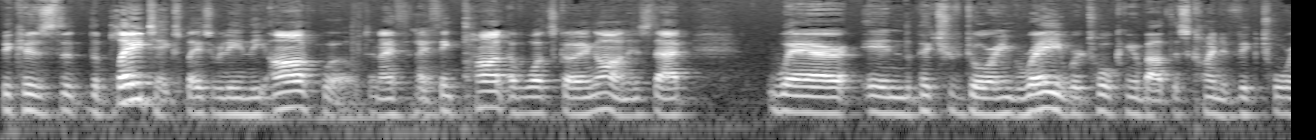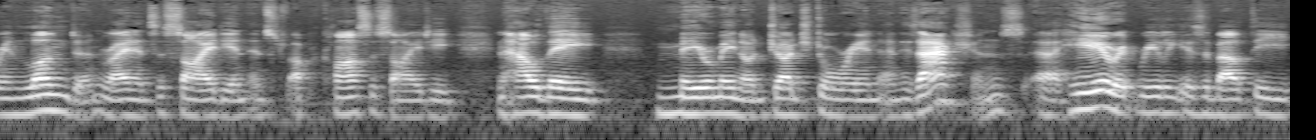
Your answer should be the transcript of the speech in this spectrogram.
because the the play takes place really in the art world, and I, I Yeah. think part of what's going on is that where in the picture of Dorian Gray we're talking about this kind of Victorian London, right, and society and, and sort of upper class society and how they may or may not judge Dorian and his actions. Uh, here it really is about the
